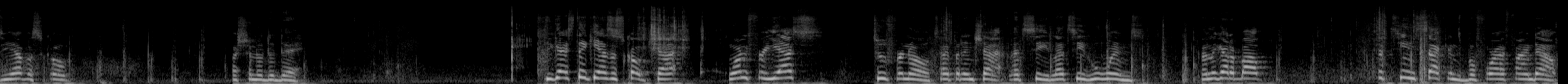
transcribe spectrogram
Does he have a scope? Question of the day. You guys think he has a scope, chat? One for yes, two for no. Type it in chat. Let's see. Let's see who wins. I only got about 15 seconds before I find out.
